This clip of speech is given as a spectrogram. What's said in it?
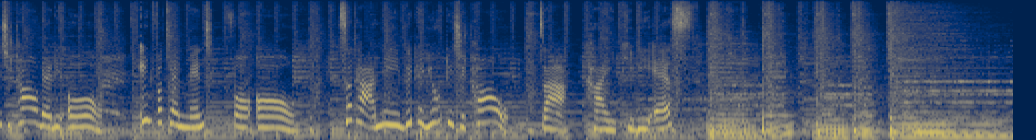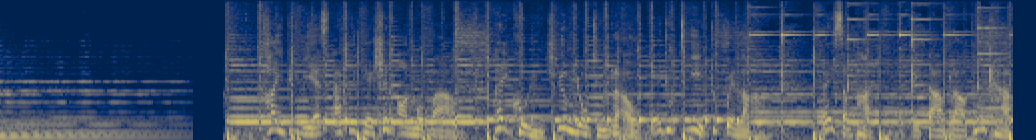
ดิจิทัล Radio Infotainment for All สถานีวิทยุดิจิทัลจากไทย PBS ไทย PBS Application on Mobile ให้คุณเชื่อมโยงถึงเราในทุกที่ทุกเวลา ได้สัมผัสติดตามเราทั้งข่าว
